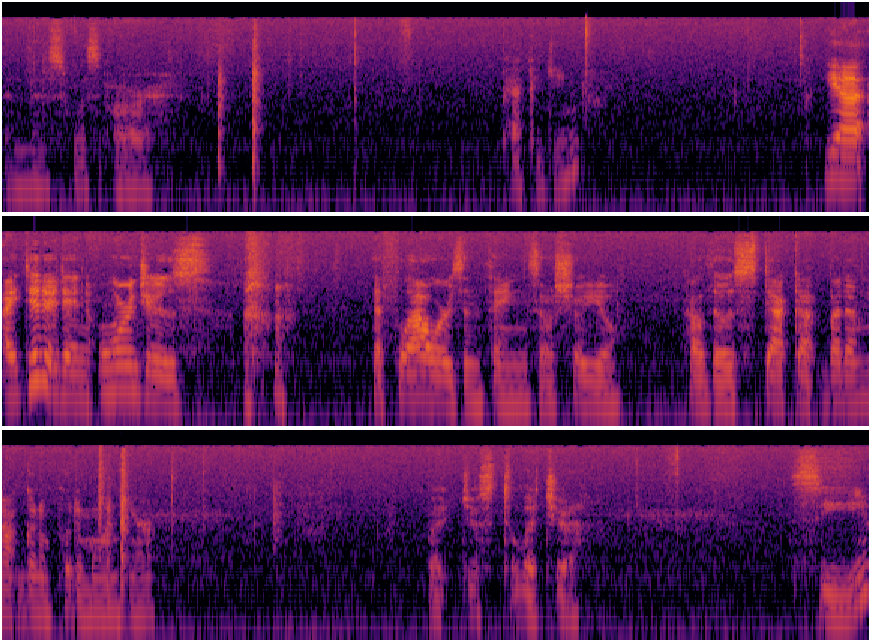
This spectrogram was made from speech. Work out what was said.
then this was our packaging. Yeah, I did it in oranges, the flowers and things. I'll show you how those stack up, but I'm not going to put them on here. But just to let you see.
